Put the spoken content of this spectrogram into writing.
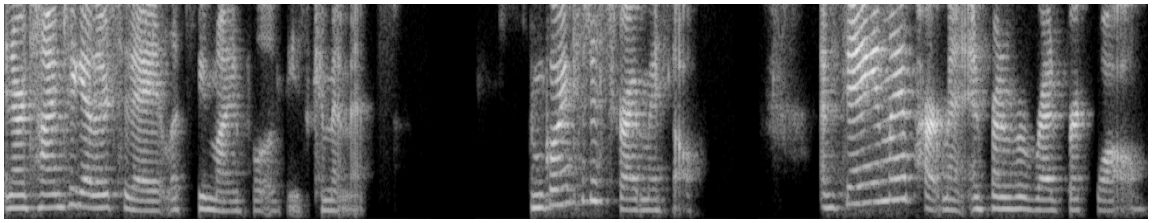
In our time together today, let's be mindful of these commitments. I'm going to describe myself. I'm standing in my apartment in front of a red brick wall.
